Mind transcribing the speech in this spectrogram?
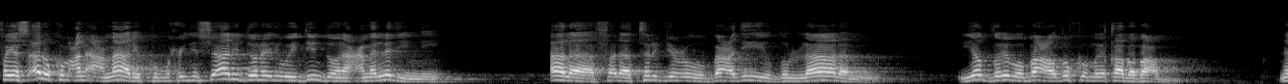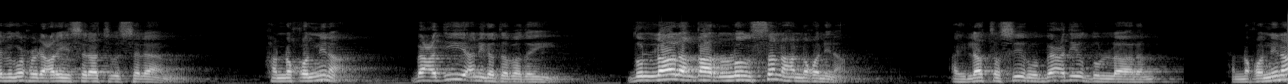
fa yas'alukum can acmaalikum wuxuu idin su'aali doonaa idin weydiin doonaa camalladiinnii alaa falaa tarjicuu bacdii dullaalan yadribu bacdukum riqaaba bacd nabigu wuxuu yidhi calayhi salaatu wasalaam ha noqonnina bacdii aniga dabaday dullaalan qaar lunsan ha noqonnina ay laa tasiiruu bacdii dullaalan ha noqonnina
